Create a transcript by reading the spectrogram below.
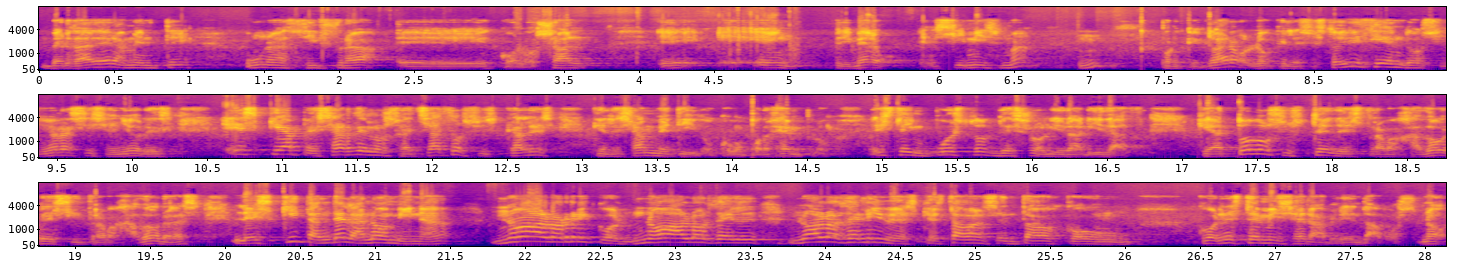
verdaderamente una cifra eh, colosal en, primero, en sí misma, porque claro, lo que les estoy diciendo, señoras y señores, es que a pesar de los hachazos fiscales que les han metido, como por ejemplo este impuesto de solidaridad, que a todos ustedes, trabajadores y trabajadoras, les quitan de la nómina, no a los ricos, no a los del, no a los del IBEX que estaban sentados con, con este miserable en Davos. No.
